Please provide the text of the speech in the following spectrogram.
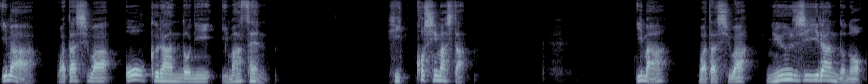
今、私はオークランドにいません。引っ越しました。今、私はニュージーランドの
